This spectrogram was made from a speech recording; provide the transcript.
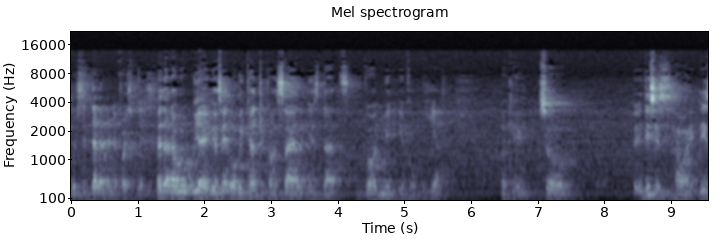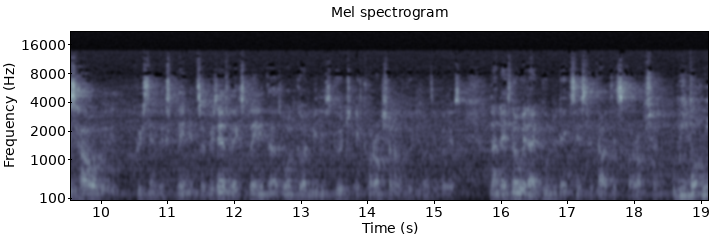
Which is the dilemma in the first place? Yeah, that, that we- yeah, you're saying what we can't reconcile is that God made evil. Yeah. Okay, so uh, this is how I this is how Christians explain it. So Christians will explain it as what God made is good, a corruption of good is what evil is. Now there's no way that good would exist without this corruption. We don't. We,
